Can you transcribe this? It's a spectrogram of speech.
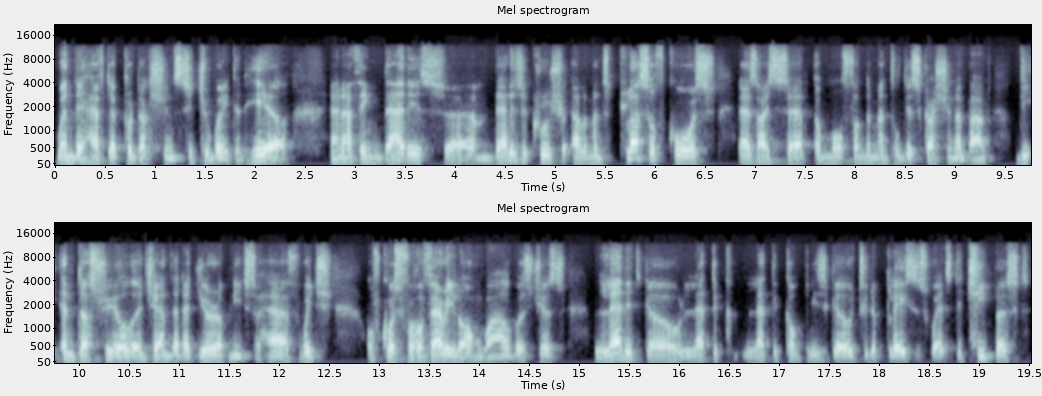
when they have their production situated here. And I think that is um, that is a crucial element. Plus, of course, as I said, a more fundamental discussion about the industrial agenda that Europe needs to have, which of course, for a very long while was just let it go, let the let the companies go to the places where it's the cheapest,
